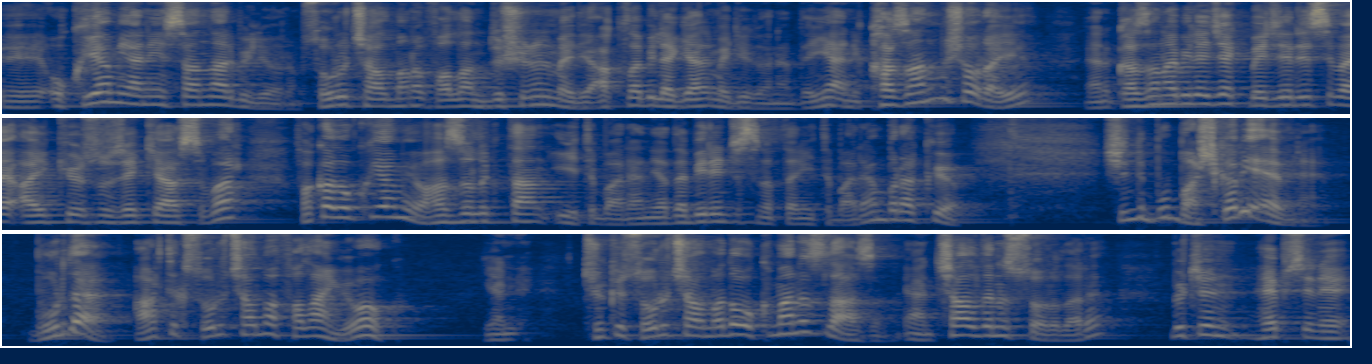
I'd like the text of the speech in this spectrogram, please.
e, okuyamayan insanlar biliyorum. Soru çalmanı falan düşünülmediği, akla bile gelmediği dönemde. Yani kazanmış orayı. Yani kazanabilecek becerisi ve IQ'su, zekası var. Fakat okuyamıyor hazırlıktan itibaren ya da birinci sınıftan itibaren bırakıyor. Şimdi bu başka bir evre. Burada artık soru çalma falan yok. Yani çünkü soru çalmada okumanız lazım. Yani çaldığınız soruları bütün hepsini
